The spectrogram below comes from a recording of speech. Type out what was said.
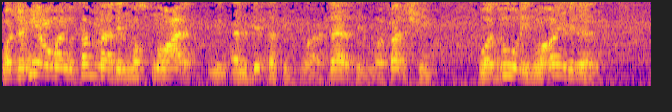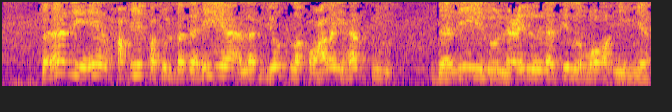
وجميع ما يسمى بالمصنوعات من ألبسة وأثاث وفرش ودور وغير ذلك. فهذه هي الحقيقة البدهية التي يطلق عليها اسم دليل العلة الغائية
